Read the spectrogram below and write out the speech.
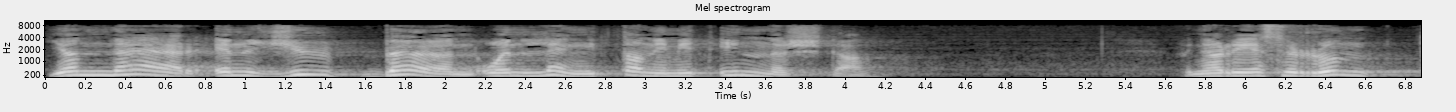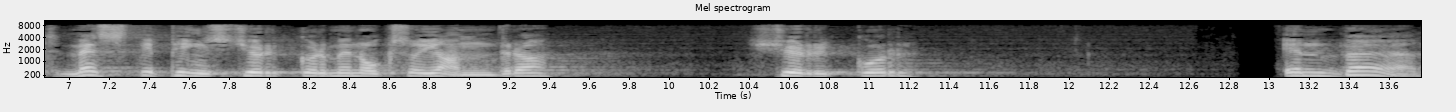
Jag när en djup bön och en längtan i mitt innersta. För när jag reser runt, mest i pingstkyrkor men också i andra kyrkor, en bön.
